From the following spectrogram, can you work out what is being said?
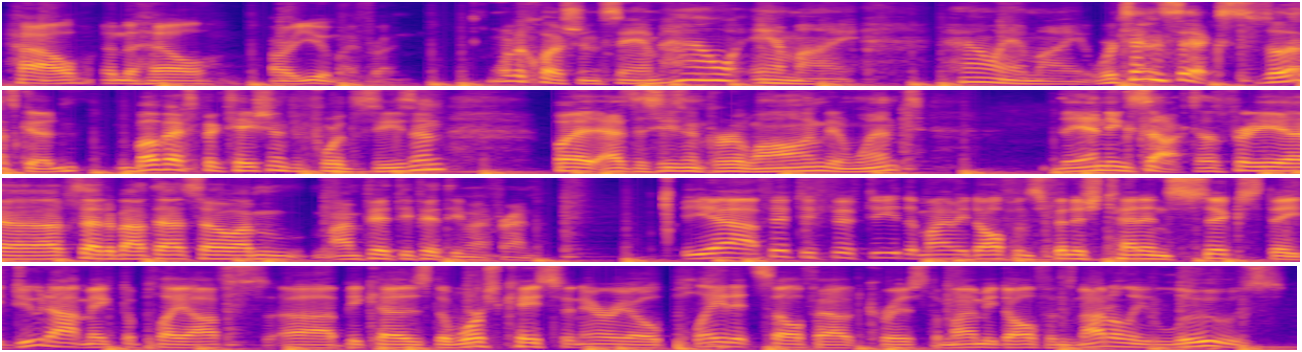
how in the hell are you, my friend? What a question, Sam. How am I? How am I? We're 10 and 6, so that's good. Above expectations before the season, but as the season prolonged and went, the ending sucked. I was pretty uh, upset about that, so I'm I'm 50-50, my friend. Yeah, 50-50. The Miami Dolphins finished 10 and 6. They do not make the playoffs uh, because the worst case scenario played itself out, Chris. The Miami Dolphins not only lose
